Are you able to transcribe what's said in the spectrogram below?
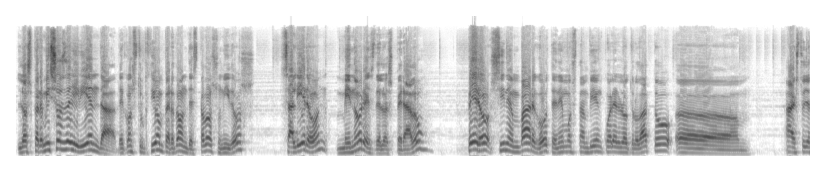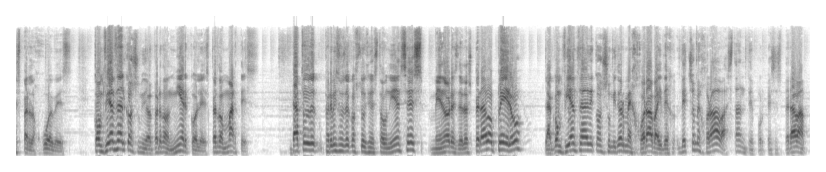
los permisos de vivienda, de construcción, perdón, de Estados Unidos salieron menores de lo esperado, pero sin embargo tenemos también, ¿cuál era el otro dato? ah, esto ya es para el jueves. Confianza del consumidor, perdón, miércoles, perdón, martes. Datos de permisos de construcción estadounidenses menores de lo esperado, pero la confianza del consumidor mejoraba y de, hecho mejoraba bastante porque se esperaba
